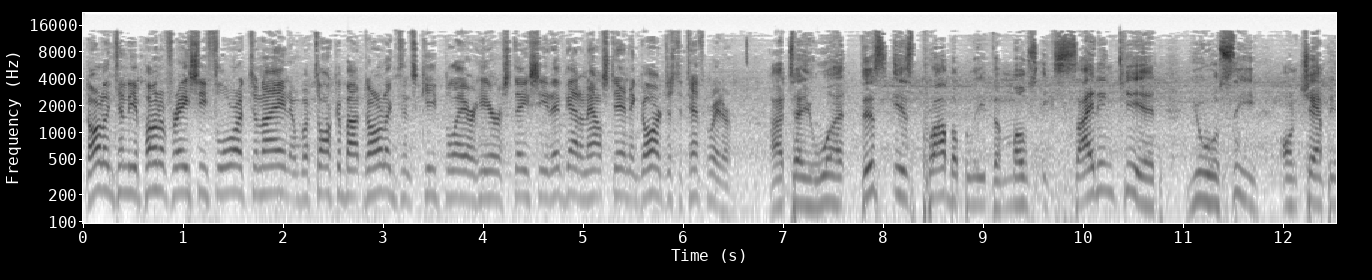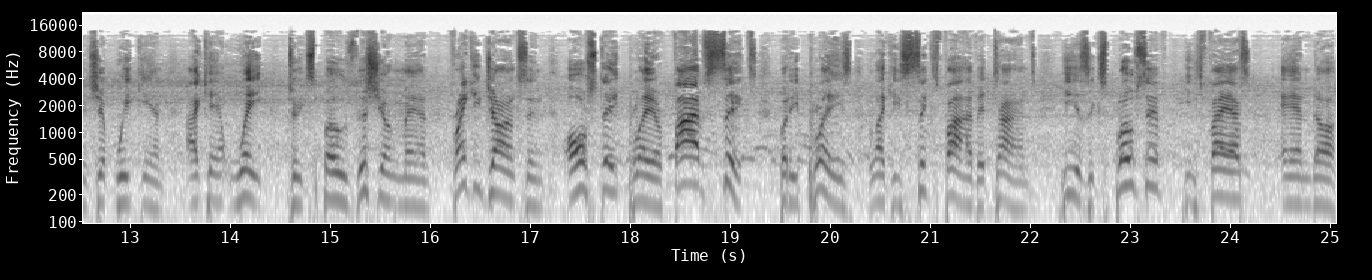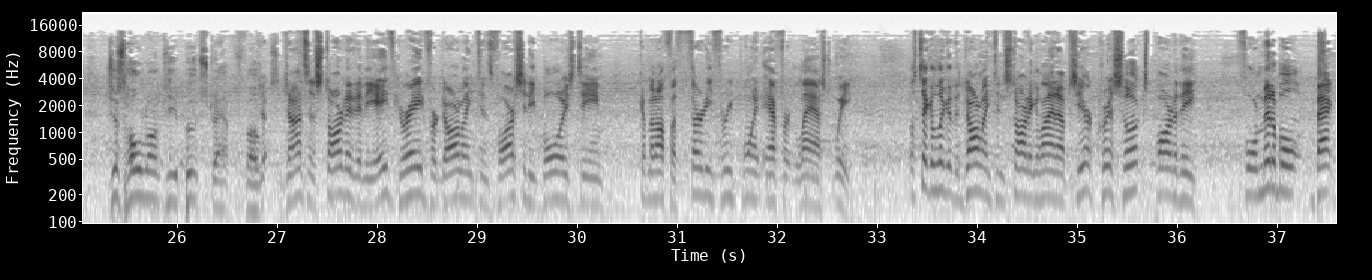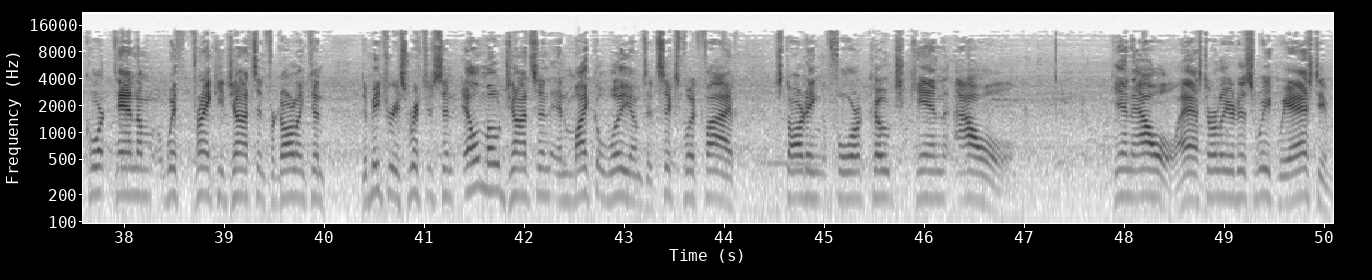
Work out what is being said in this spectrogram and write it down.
Darlington, the opponent for AC Flora tonight, and we'll talk about Darlington's key player here, Stacy. They've got an outstanding guard, just a 10th grader. I tell you what, this is probably the most exciting kid you will see on championship weekend. I can't wait to expose this young man, Frankie Johnson, all-state player, 5'6", but he plays like he's 6'5 at times. He is explosive, he's fast, and uh, just hold on to your bootstraps, folks. Johnson started in the eighth grade for Darlington's varsity boys team, coming off a 33 point effort last week. Let's take a look at the Darlington starting lineups here. Chris Hooks, part of the formidable backcourt tandem with Frankie Johnson for Darlington. Demetrius Richardson, Elmo Johnson, and Michael Williams at six foot five, starting for Coach Ken Owl. Ken Owl asked earlier this week, we asked him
